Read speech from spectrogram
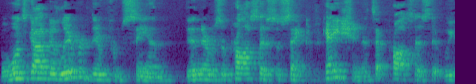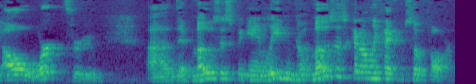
But once God delivered them from sin, then there was a process of sanctification. It's that process that we all work through uh, that Moses began leading. But Moses could only take them so far.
